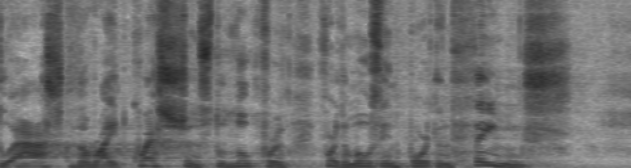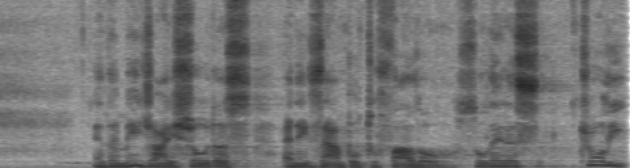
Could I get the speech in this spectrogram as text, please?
to ask the right questions, to look for, for the most important things. And the Magi showed us an example to follow. So let us truly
